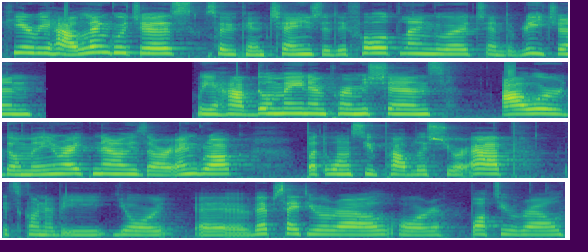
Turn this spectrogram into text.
Here we have languages, so you can change the default language and the region. We have domain and permissions. Our domain right now is our ngrok, but once you publish your app, it's going to be your uh, website URL or bot URL.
